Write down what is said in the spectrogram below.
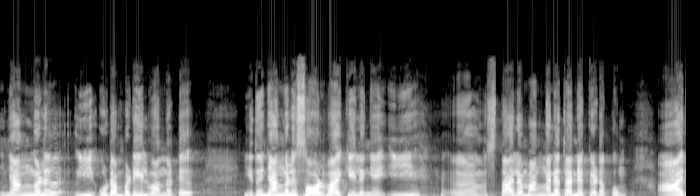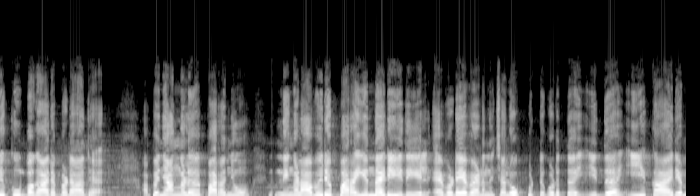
ഞങ്ങൾ ഈ ഉടമ്പടിയിൽ വന്നിട്ട് ഇത് ഞങ്ങൾ സോൾവ് ആക്കിയില്ലെങ്കിൽ ഈ സ്ഥലം അങ്ങനെ തന്നെ കിടക്കും. ആർക്കും ഉപകാരപ്പെടാതെ. അപ്പം ഞങ്ങൾ പറഞ്ഞു നിങ്ങൾ അവർ പറയുന്ന രീതിയിൽ എവിടെ വേണമെന്ന് വെച്ചാൽ ഒപ്പിട്ട് കൊടുത്ത് ഇത് ഈ കാര്യം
